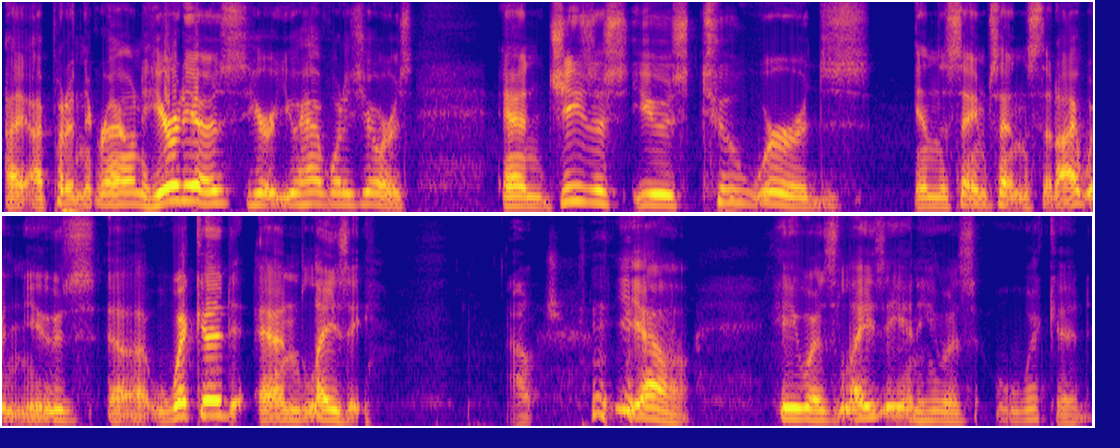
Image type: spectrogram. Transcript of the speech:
I, I put it in the ground. Here it is. Here you have what is yours. And Jesus used two words in the same sentence that I wouldn't use uh, wicked and lazy. Ouch. yeah. He was lazy and he was wicked.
